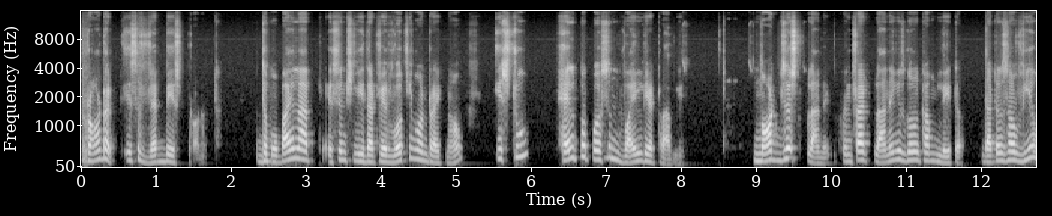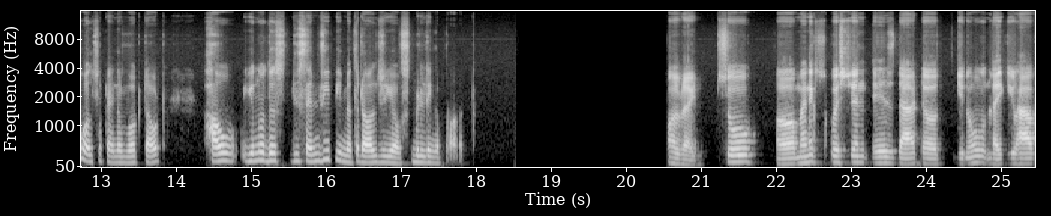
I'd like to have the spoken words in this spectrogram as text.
product is a web based product. The mobile app essentially that we're working on right now is to help a person while they're traveling. Not just planning. In fact planning is going to come later. That is how we have also kind of worked out how you know this this mvp methodology of building a product All right. So, uh, my next question is that uh, you know, like you have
